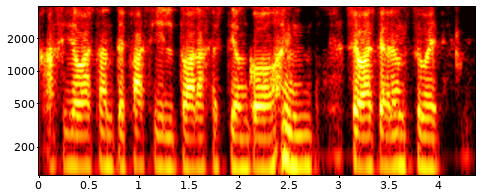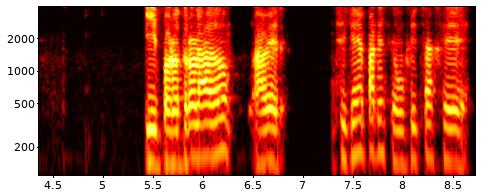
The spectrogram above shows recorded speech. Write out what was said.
ha sido bastante fácil toda la gestión con Sebastián Unzue. Y por otro lado, a ver, sí que me parece un fichaje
